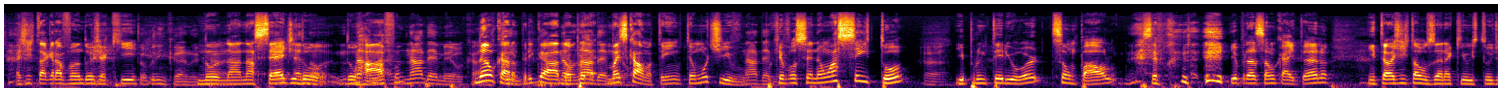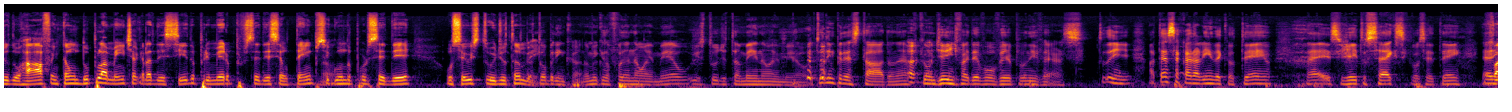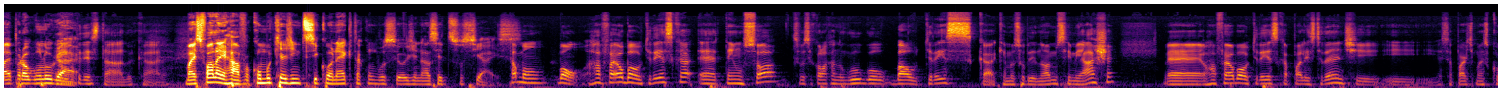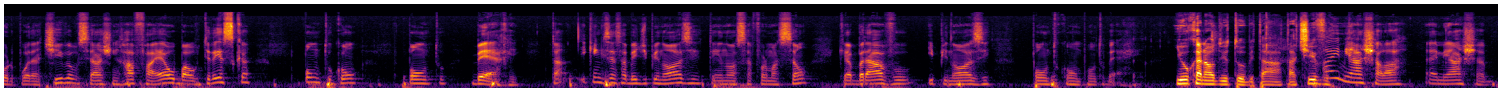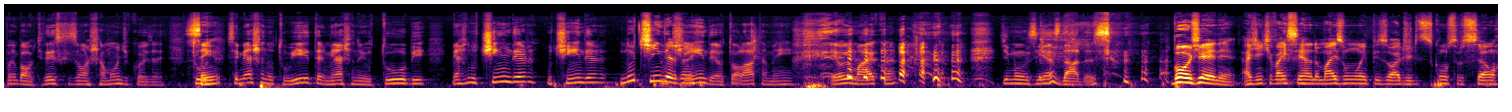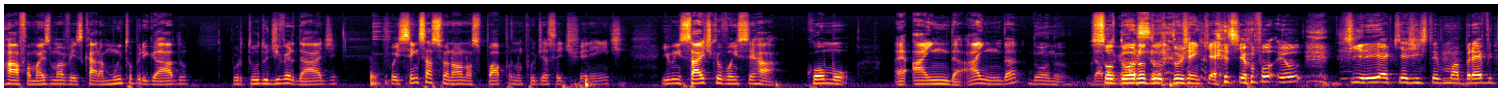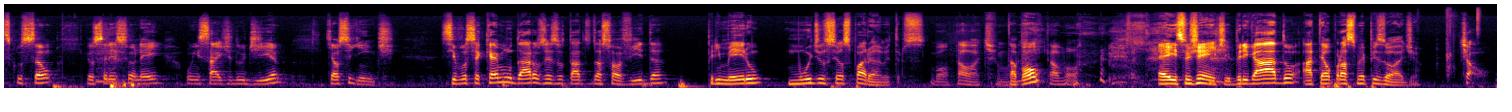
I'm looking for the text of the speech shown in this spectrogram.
A gente tá gravando hoje aqui. Tô brincando. No, na, na, sede é, é, do, do na, Rafa. Nada é meu, cara. Não, cara, obrigado. Não, é nada é Mas meu. calma, tem, tem um motivo. Nada é porque meu. você não aceitou ir pro interior de São Paulo, ir pra São Caetano. Então a gente tá usando aqui o estúdio do Rafa, então duplamente agradecido. Primeiro por ceder seu tempo, Não. segundo por ceder o seu estúdio também. Eu tô brincando. O microfone não é meu, o estúdio também não é meu. Tudo emprestado, né? Porque um dia a gente vai devolver pro universo. Tudo Até essa cara linda que eu tenho, né? Esse jeito sexy que você tem. É, Vai pra algum é lugar. emprestado, cara. Mas fala aí, Rafa, como que a gente se conecta com você hoje nas redes sociais? Tá bom. Bom, Rafael Baltresca é, tem um só. Se você coloca no Google Baltresca, que é meu sobrenome, você me acha. É, o Rafael Baltresca, palestrante e essa parte mais corporativa, você acha em rafaelbaltresca.com.br. Tá? E quem quiser saber de hipnose, tem a nossa formação, que é bravohipnose.com.br. E o canal do YouTube, tá, tá ativo? Aí me acha lá. É, me acha, põe Baltresca, vocês vão achar um monte de coisa. aí. Tu- Sem- Você me acha no Twitter, me acha no YouTube, me acha no Tinder, no Tinder, No Tinder, no né? Tinder, eu tô lá também. Eu e o Michael, de mãozinhas dadas. Bom, Gene, a gente vai encerrando mais um episódio de desconstrução. Rafa, mais uma vez, cara, muito obrigado por tudo de verdade. Foi sensacional o nosso papo, não podia ser diferente. E o insight que eu vou encerrar, como é, ainda, ainda, Dono. sou dono bagaça. do, do Gencast, eu, vou- eu tirei aqui, a gente teve uma breve discussão, eu selecionei o insight do dia, que é o seguinte: se você quer mudar os resultados da sua vida, primeiro mude os seus parâmetros. Bom, tá ótimo. Tá bom? Tá bom. É isso, gente. Obrigado. Até o próximo episódio. Tchau.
